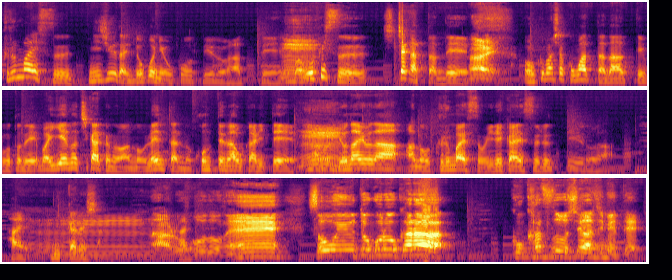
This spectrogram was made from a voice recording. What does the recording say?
車椅子20台どこに置こうっていうのがあって、うん。まあ、オフィスちっちゃかったんで、はい。置く場所困ったなっていうことで、まあ、家の近くのあのレンタルのコンテナを借りて、うん。あの夜な夜なあの車椅子を入れ替えするっていうのが、はい、日課でした。なるほどね、そういうところから、こう活動し始めて、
